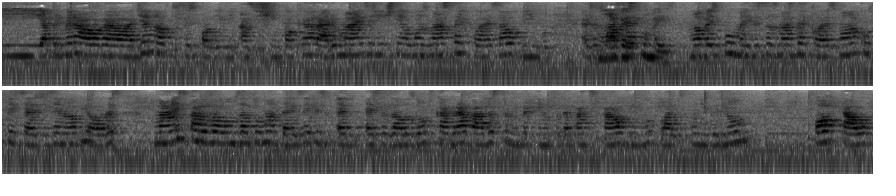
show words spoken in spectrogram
E a primeira aula vai lá dia 9, vocês podem assistir em qualquer horário, mas a gente tem algumas masterclasses ao vivo. Essas uma master... vez por mês. Uma vez por mês, essas masterclasses vão acontecer às 19 horas, mas para os alunos da turma 10, eles, é, essas aulas vão ficar gravadas também para quem não puder participar ao vivo, lá disponíveis no portal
